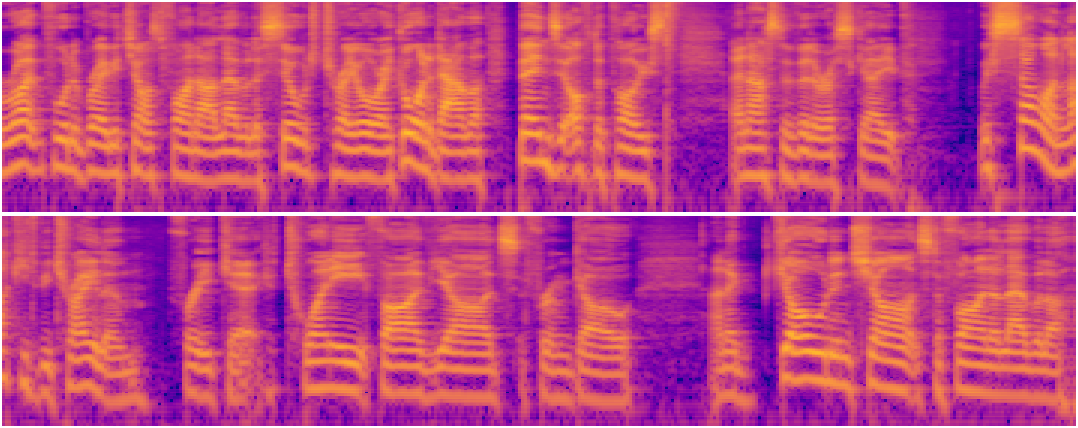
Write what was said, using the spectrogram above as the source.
right before the break, a chance to find our level. A Silva to Traore, go on Adama, bends it off the post, and Aston Villa escape. We're so unlucky to be trailing. Free kick, 25 yards from goal, and a golden chance to find a leveller.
